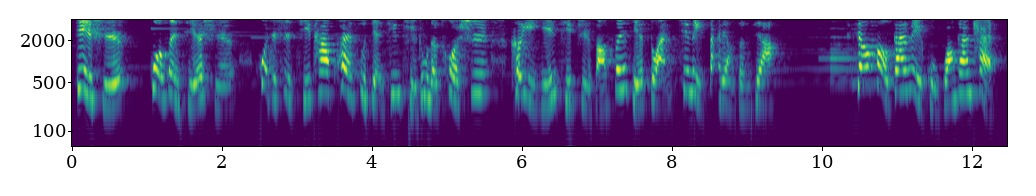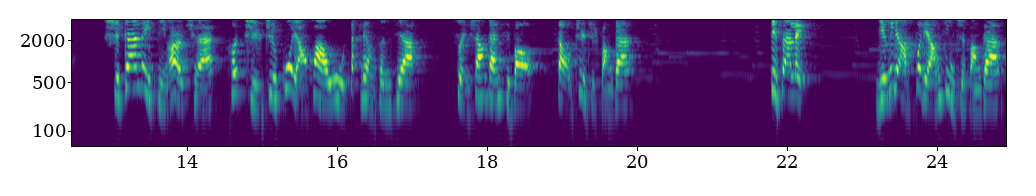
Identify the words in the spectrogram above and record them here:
进食、过分节食或者是其他快速减轻体重的措施，可以引起脂肪分解短期内大量增加，消耗肝内谷胱甘肽，使肝内丙二醛和脂质过氧化物大量增加，损伤肝细胞，导致脂肪肝。第三类，营养不良性脂肪肝。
